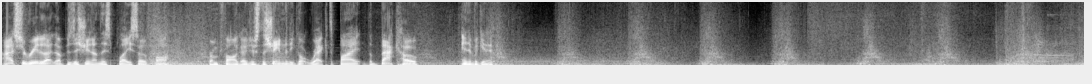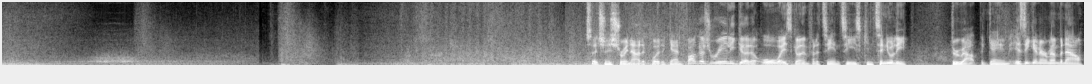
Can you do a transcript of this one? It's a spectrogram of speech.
I actually really like that position and this play so far from Fargo. Just a shame that he got wrecked by the backhoe in the beginning. Search and Destroy now deployed again. Fargo's really good at always going for the TNTs continually throughout the game. Is he going to remember now,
